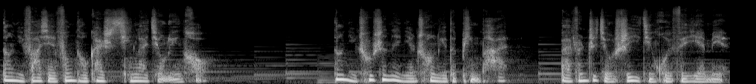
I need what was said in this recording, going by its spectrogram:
当你发现风投开始青睐九零后。当你出生那年创立的品牌，百分之九十已经灰飞烟灭，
